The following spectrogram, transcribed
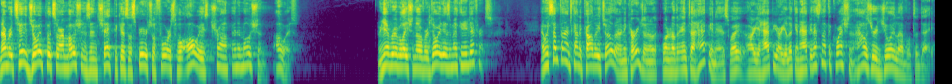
Number two, joy puts our emotions in check because a spiritual force will always trump an emotion. Always. When you have revelation over joy, it doesn't make any difference. And we sometimes kind of coddle each other and encourage one another into happiness. Well, are you happy? Are you looking happy? That's not the question. How's your joy level today?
